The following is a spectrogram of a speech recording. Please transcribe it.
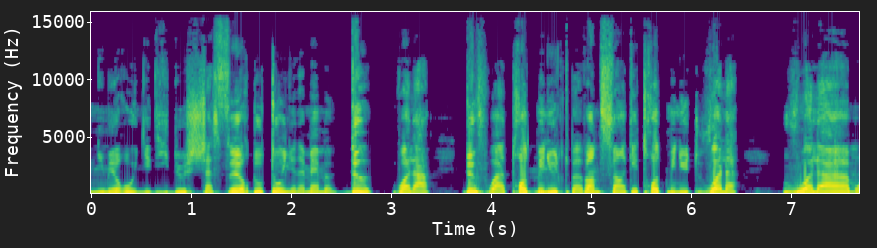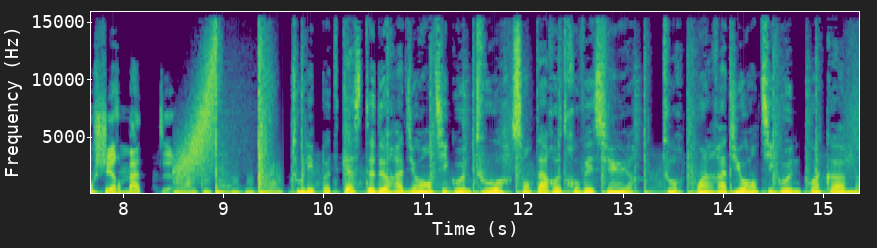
numéro inédit de chasseurs d'auto. Il y en a même deux. Voilà. Deux fois 30 minutes. Pas 25 et 30 minutes. Voilà. Voilà, mon cher Matt. Tous les podcasts de Radio Antigone Tour sont à retrouver sur tour.radioantigone.com.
